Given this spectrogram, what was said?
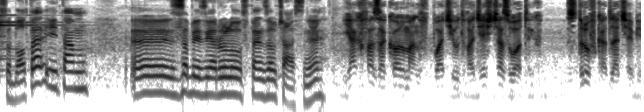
w sobotę i tam yy, sobie z Jarulu spędzał czas, nie? Jachwa za Kolman wpłacił 20 złotych. Zdrówka dla ciebie.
